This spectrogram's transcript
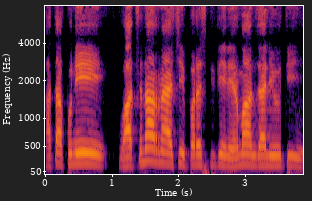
आता कुणी वाचणार नाही अशी परिस्थिती निर्माण झाली होती.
